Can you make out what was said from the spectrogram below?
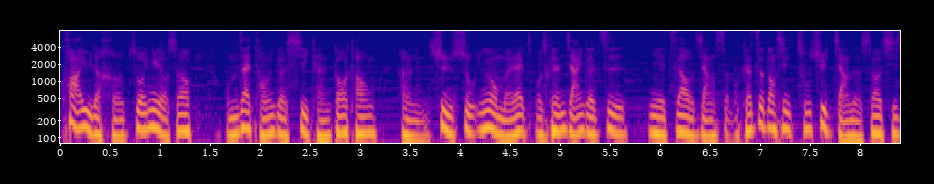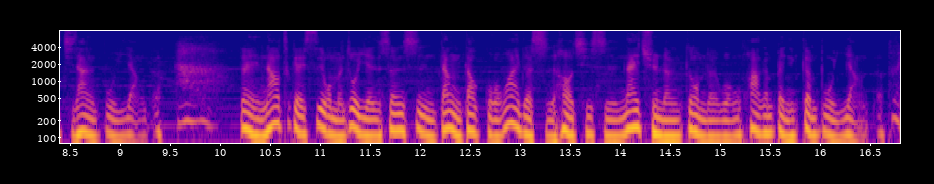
跨域的合作，因为有时候我们在同一个系可能沟通很迅速，因为我们在我可能讲一个字，你也知道我讲什么，可是这东西出去讲的时候，其实其他人不一样的啊。对，然后这个也是我们做延伸，是你当你到国外的时候，其实那一群人跟我们的文化跟背景更不一样的。对，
